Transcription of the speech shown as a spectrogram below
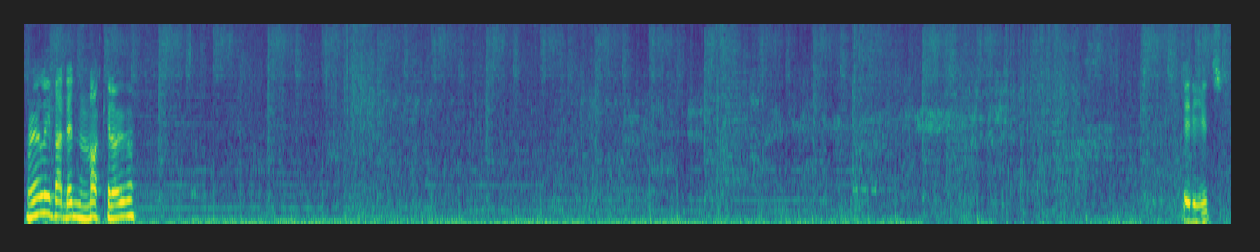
Really? That didn't knock it over? Idiots.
